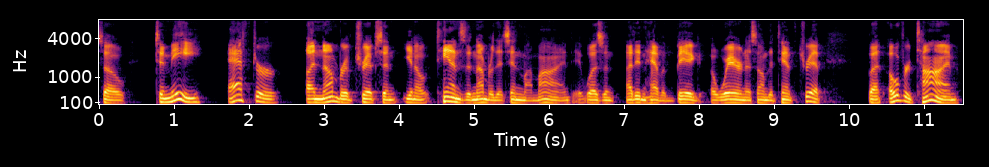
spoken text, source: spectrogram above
So, to me, after a number of trips and you know 10's the number that's in my mind. It wasn't i didn't have a big awareness on the 10th trip but over time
